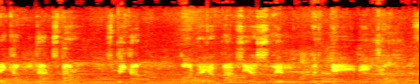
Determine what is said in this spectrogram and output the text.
become Jack Sparrow. Speak up, or do you fancy a swim with Davy Jones?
